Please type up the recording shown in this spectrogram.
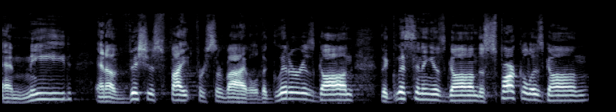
and need and a vicious fight for survival. The glitter is gone, the glistening is gone, the sparkle is gone,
